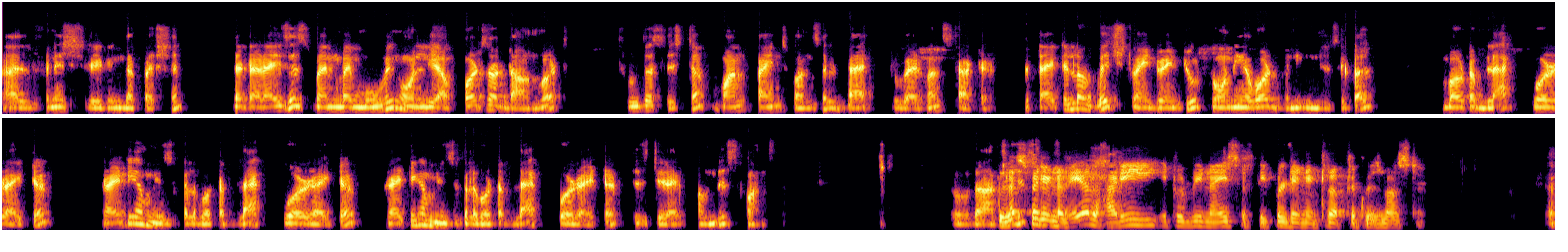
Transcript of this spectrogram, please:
I'll finish reading the question. That arises when by moving only upwards or downwards through the system, one finds oneself back to where one started. The title of which 2022 Tony Award winning musical about a black poor writer, writing a musical about a black poor writer, writing a musical about a black poor writer is derived from this concept. So the answer Unless is we're in a real hurry, it would be nice if people didn't interrupt the quizmaster. uh,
